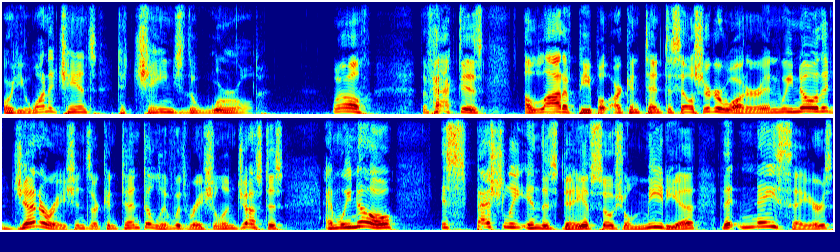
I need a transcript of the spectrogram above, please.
or do you want a chance to change the world? Well, the fact is, a lot of people are content to sell sugar water, and we know that generations are content to live with racial injustice, and we know especially in this day of social media, that naysayers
